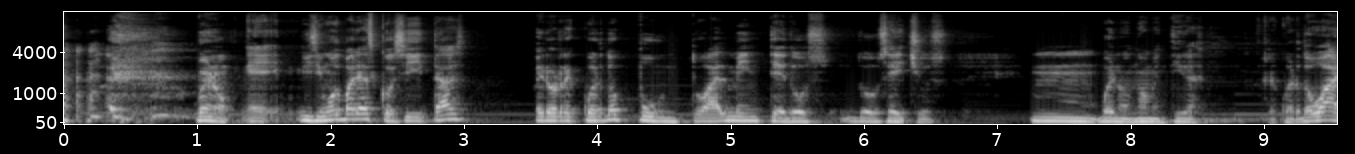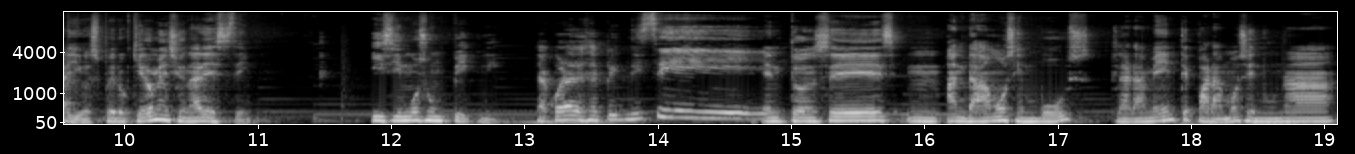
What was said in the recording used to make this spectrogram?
bueno, eh, hicimos varias cositas, pero recuerdo puntualmente dos, dos hechos. Mm, bueno, no mentiras. Recuerdo varios, pero quiero mencionar este. Hicimos un picnic. ¿Te acuerdas de ese picnic? Sí. Entonces mm, andábamos en bus, claramente, paramos en una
